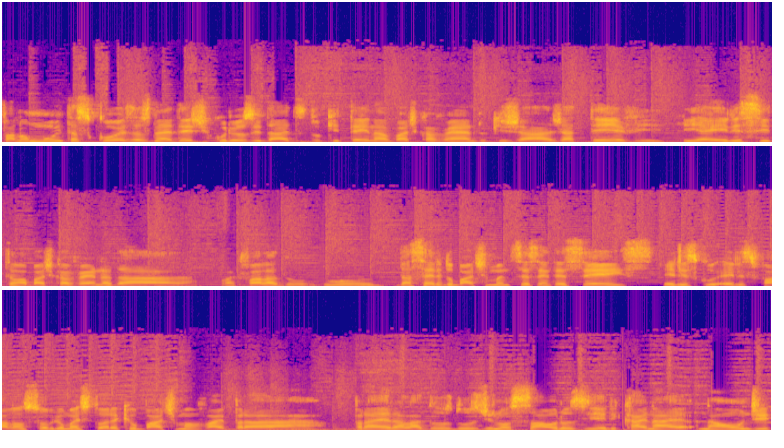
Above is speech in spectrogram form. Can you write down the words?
falam muitas coisas, né, desde curiosidades do que tem na Batcaverna, do que já já teve, e aí eles citam a Batcaverna da, como é que fala, do, do- da série do Batman de 66. Eles eles falam sobre uma história que o Batman vai pra para era lá dos, dos dinossauros e ele cai na, na onde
